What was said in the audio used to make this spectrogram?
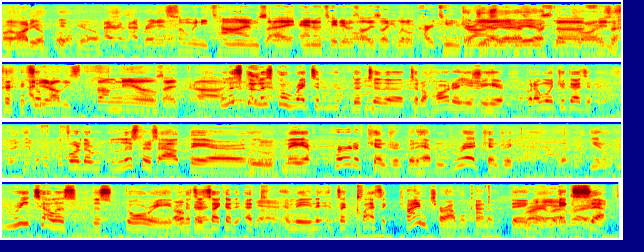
on audio book. Yeah. You know. I, I read it so many times. I annotated it with all these like little cartoon drawings yeah, yeah. and stuff. Like little and drawings. I did all these thumbnails. I, uh, Well, let's it go. Let's go right to the, to the to the heart of the issue here. But I want you guys, for the listeners out there who Mm-hmm. may have heard of Kindred but haven't read Kindred, you know, retell us the story because Okay. it's like a, a Yeah. I mean, it's a classic time travel kind of thing, Right, right, right. except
